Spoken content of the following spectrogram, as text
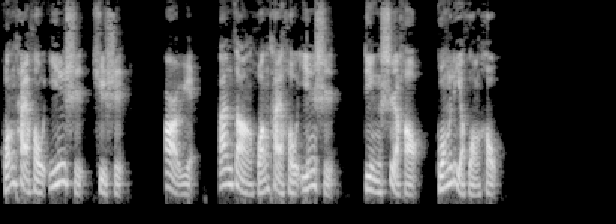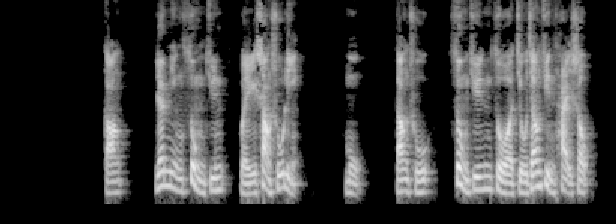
皇太后殷氏去世。二月，安葬皇太后殷氏，定谥号光烈皇后。刚任命宋军为尚书令。母当初宋军做九江郡太守，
